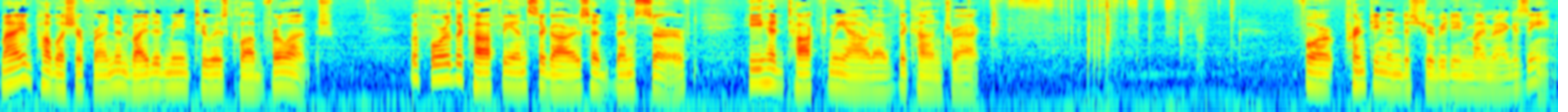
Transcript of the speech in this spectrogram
My publisher friend invited me to his club for lunch. Before the coffee and cigars had been served, he had talked me out of the contract for printing and distributing my magazine.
